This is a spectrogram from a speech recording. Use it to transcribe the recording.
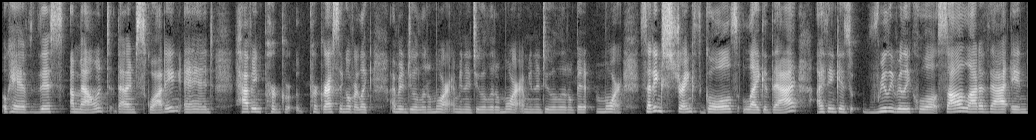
okay i have this amount that i'm squatting and having prog- progressing over like i'm going to do a little more i'm going to do a little more i'm going to do a little bit more setting strength goals like that i think is really really cool saw a lot of that in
